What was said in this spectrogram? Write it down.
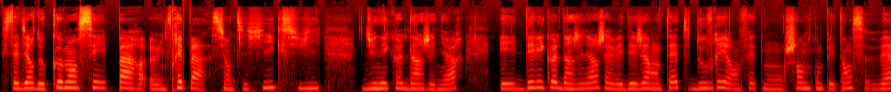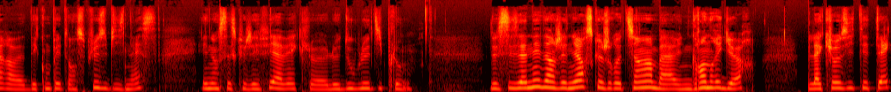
C'est-à-dire de commencer par une prépa scientifique, suivie d'une école d'ingénieur. Et dès l'école d'ingénieur, j'avais déjà en tête d'ouvrir en fait mon champ de compétences vers des compétences plus business. Et donc, c'est ce que j'ai fait avec le double diplôme. De ces années d'ingénieur, ce que je retiens, bah, une grande rigueur, la curiosité tech,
